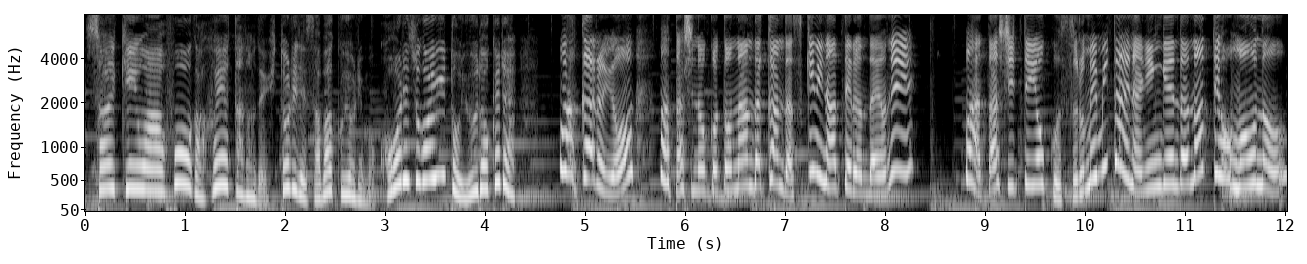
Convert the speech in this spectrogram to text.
最近はアフォーが増えたので一人でさばくよりも効率がいいというだけで。わかるよ。私のことなんだかんだ好きになってるんだよね。私ってよくスルメみたいな人間だなって思うの。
